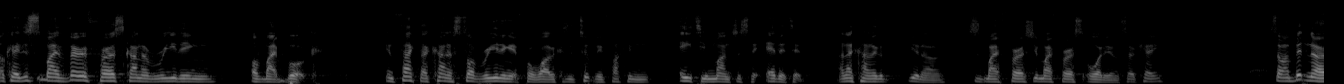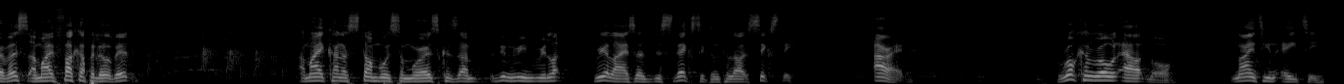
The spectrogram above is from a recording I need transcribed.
Okay, this is my very first kind of reading of my book. In fact, I kind of stopped reading it for a while because it took me fucking 18 months just to edit it. And I kind of, you know, this is my first, you're my first audience, okay? So I'm a bit nervous. I might fuck up a little bit. I might kind of stumble with some words because I didn't even reali- realize I was dyslexic until I was 60. All right. Rock and Roll Outlaw, 1980.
